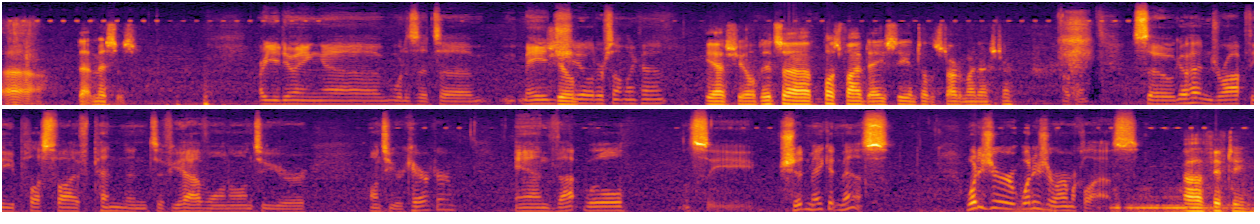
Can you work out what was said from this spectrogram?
uh, that misses. Are you doing, uh, what is it, uh, Mage shield. Shield. or something like that? Yeah, shield. It's uh plus five to AC until the start of my next turn. Okay. So go ahead and drop the plus five pendant if you have one onto your onto your character, and that will let's see should make it miss. What is your what is your armor class? Uh, fifteen.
